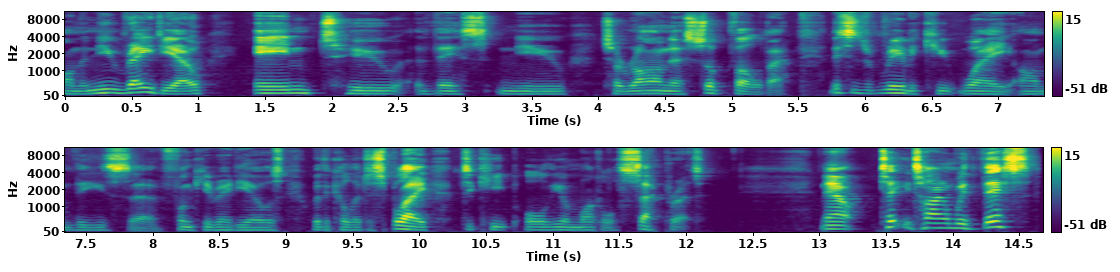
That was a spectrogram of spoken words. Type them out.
on the new radio into this new Taranis subfolder. This is a really cute way on these uh, funky radios with a color display to keep all your models separate. Now take your time with this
